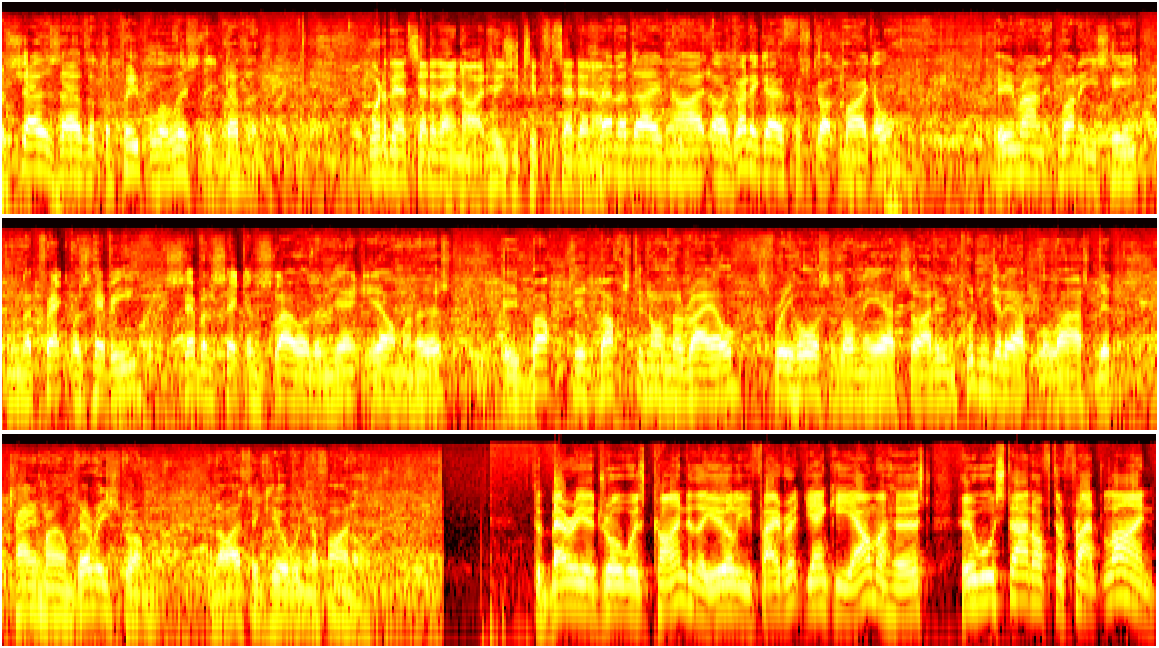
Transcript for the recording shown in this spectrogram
It shows though that the people are listening, doesn't it? What about Saturday night? Who's your tip for Saturday night? Saturday night, I've got to go for Scott Michael. He ran one of his heat when the track was heavy, seven seconds slower than Yankee Almahurst. He boxed it, boxed in on the rail, three horses on the outside of him, couldn't get out the last bit, came home very strong, and I think he'll win the final. The barrier draw was kind to the early favourite, Yankee Almahurst, who will start off the front line.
